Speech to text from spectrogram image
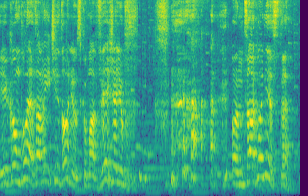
e completamente idôneos como a Veja e o antagonista.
